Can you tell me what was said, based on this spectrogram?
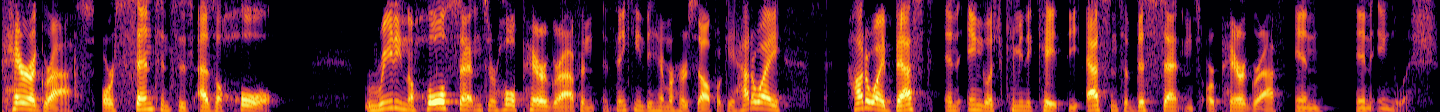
paragraphs or sentences as a whole, reading the whole sentence or whole paragraph and, and thinking to him or herself, okay, how do I how do I best in English communicate the essence of this sentence or paragraph in in English?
